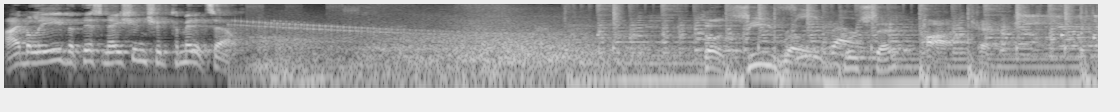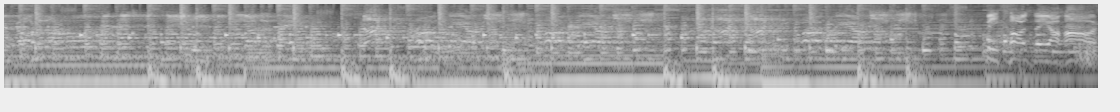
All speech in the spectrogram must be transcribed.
I believe that this nation should commit itself. The Zero, Zero. Percent Podcast. because they are hard.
